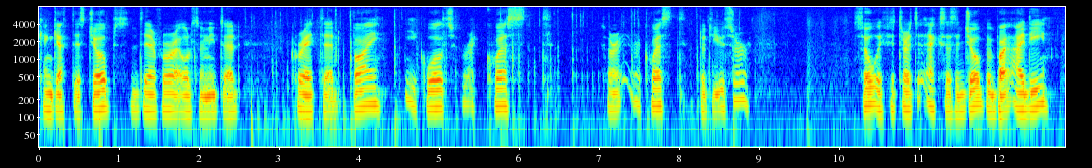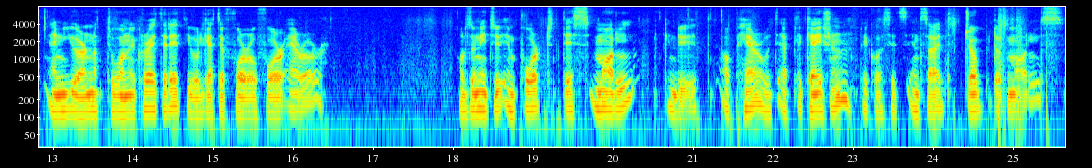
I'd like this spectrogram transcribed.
can get this job therefore I also need to add created by equals request sorry request dot user so if you try to access a job by ID and you are not the one who created it you will get a 404 error. Also need to import this model. You can do it up here with application because it's inside job.models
